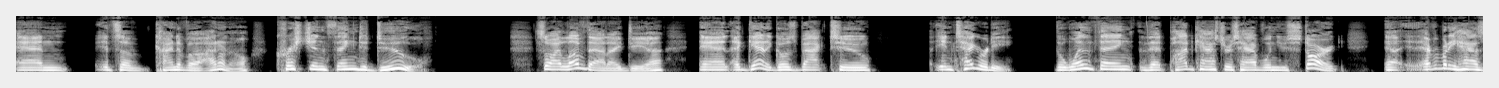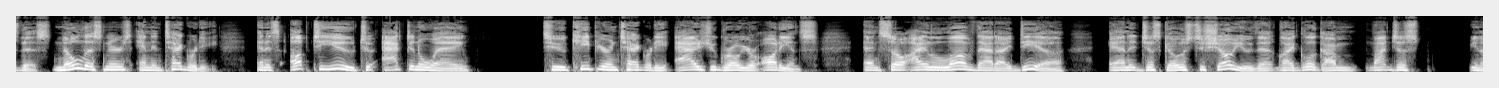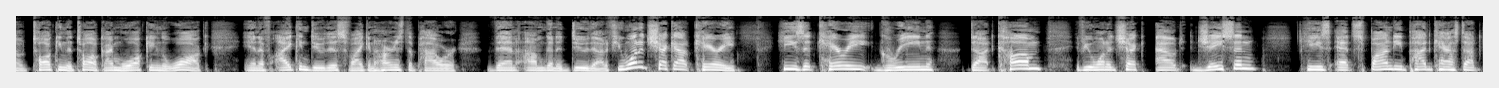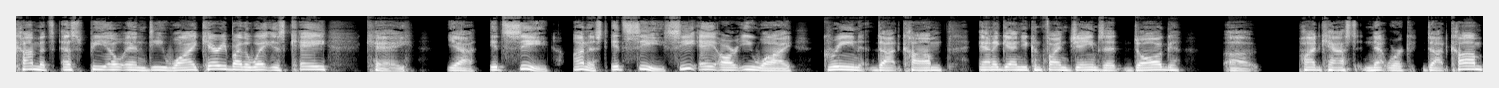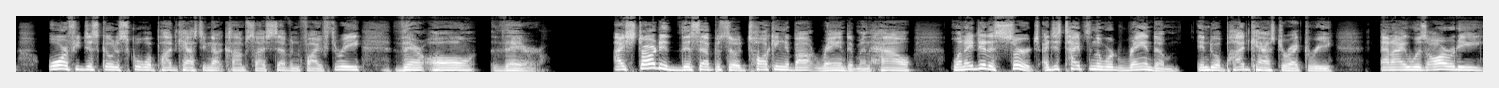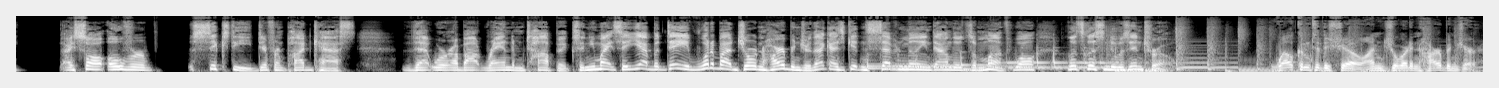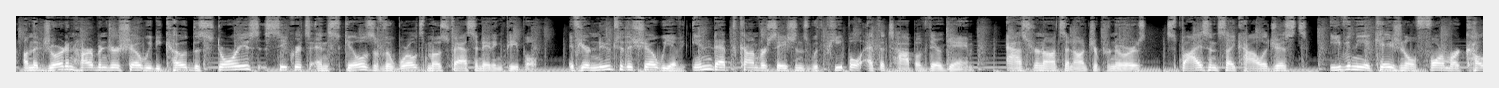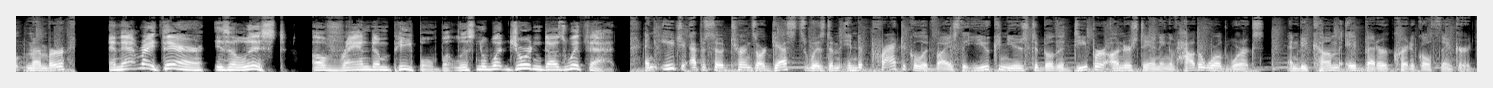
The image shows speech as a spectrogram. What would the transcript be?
And it's a kind of a, I don't know, Christian thing to do. So I love that idea. And again, it goes back to integrity. The one thing that podcasters have when you start, uh, everybody has this no listeners and integrity. And it's up to you to act in a way to keep your integrity as you grow your audience. And so I love that idea. And it just goes to show you that, like, look, I'm not just you know, talking the talk. I'm walking the walk. And if I can do this, if I can harness the power, then I'm going to do that. If you want to check out Carey, he's at careygreen.com. If you want to check out Jason, he's at spondypodcast.com. That's S-P-O-N-D-Y. Carey, by the way, is K-K. Yeah, it's C. Honest, it's C. C-A-R-E-Y green.com. And again, you can find James at dog, uh, podcastnetwork.com or if you just go to school of schoolofpodcasting.com slash 753 they're all there i started this episode talking about random and how when i did a search i just typed in the word random into a podcast directory and i was already i saw over 60 different podcasts that were about random topics. And you might say, yeah, but Dave, what about Jordan Harbinger? That guy's getting 7 million downloads a month. Well, let's listen to his intro. Welcome to the show. I'm Jordan Harbinger. On the Jordan Harbinger Show, we decode the stories, secrets, and skills of the world's most fascinating people. If you're new to the show, we have in depth conversations with people at the top of their game astronauts and entrepreneurs, spies and psychologists, even the occasional former cult member. And that right there is a list of random people. But listen to what Jordan does with that. And each episode turns our guests' wisdom into practical advice that you can use to build a deeper understanding of how the world works and become a better critical thinker.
